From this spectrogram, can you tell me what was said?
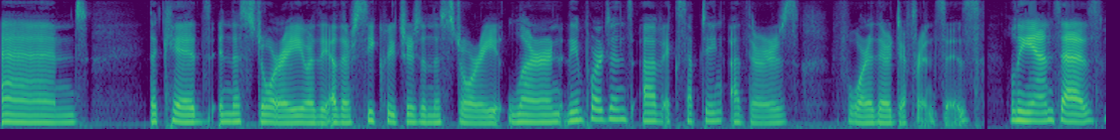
and the kids in the story or the other sea creatures in the story learn the importance of accepting others for their differences. Leanne says,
